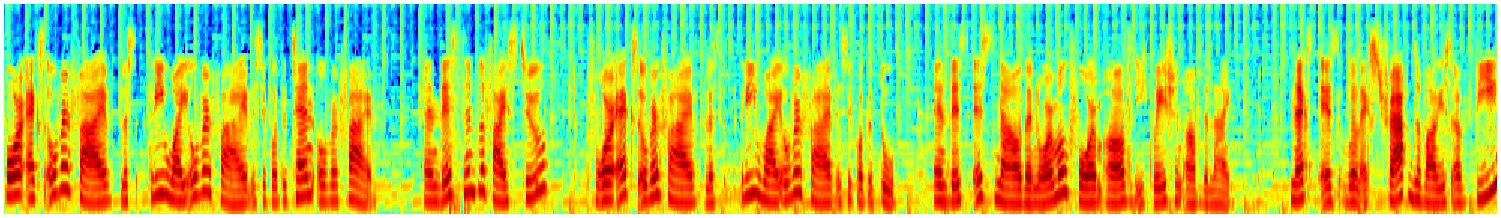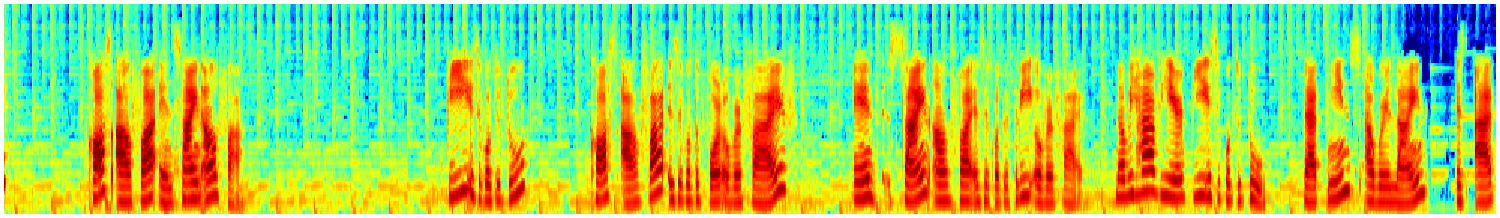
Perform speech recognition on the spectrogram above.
4x over 5 plus 3y over 5 is equal to 10 over 5. And this simplifies to 4x over 5 plus 3y over 5 is equal to 2. And this is now the normal form of the equation of the line. Next is we'll extract the values of p, cos alpha, and sine alpha. P is equal to 2 cos alpha is equal to 4 over 5 and sine alpha is equal to 3 over 5. Now we have here p is equal to 2. That means our line is at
